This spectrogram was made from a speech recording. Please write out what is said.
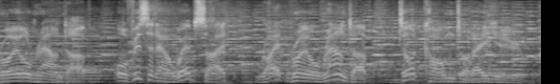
Royal Roundup or visit our website rightroyalroundup.com.au.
